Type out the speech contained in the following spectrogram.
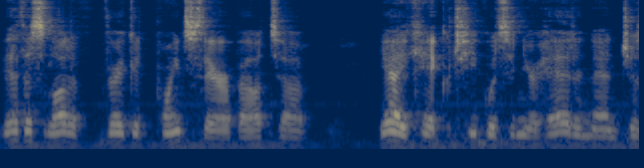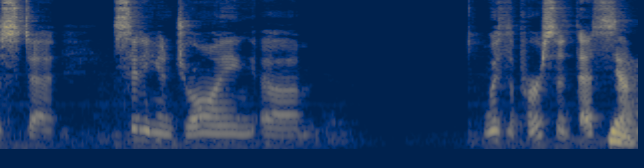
yeah, there's a lot of very good points there about, uh, yeah, you can't critique what's in your head and then just uh, sitting and drawing um, with the person. That's yeah.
